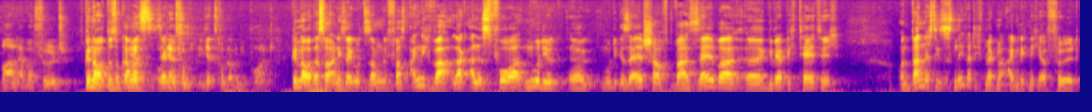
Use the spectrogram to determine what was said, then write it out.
waren aber erfüllt. Genau, so kann man es sehr jetzt, gut. kommt, jetzt kommt aber die Pointe. Genau, das war eigentlich sehr gut zusammengefasst. Eigentlich war, lag alles vor, nur die, äh, nur die Gesellschaft war selber äh, gewerblich tätig. Und dann ist dieses Negativmerkmal eigentlich nicht erfüllt.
